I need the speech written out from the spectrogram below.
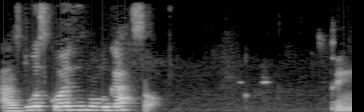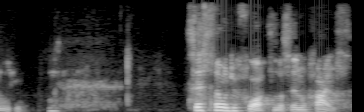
as duas coisas num lugar só. Entendi. Sessão de fotos você não faz?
